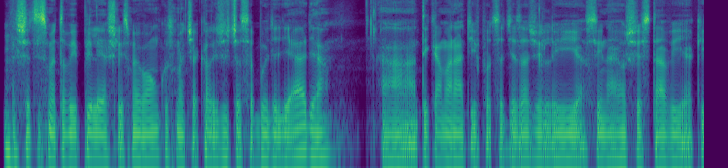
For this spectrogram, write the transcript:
A všetci sme to vypili a šli sme vonku, sme čakali, že čo sa bude diať a, a tí kamaráti v podstate zažili asi najhoršie stavy, aké,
